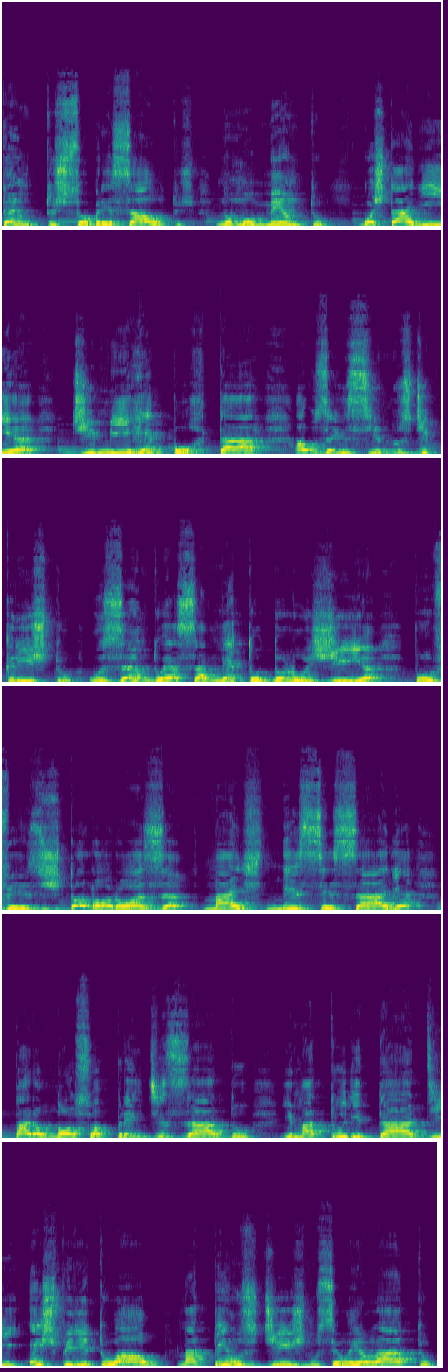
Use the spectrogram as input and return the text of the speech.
tantos sobressaltos. No momento, gostaria de me reportar aos ensinos de Cristo, usando essa metodologia por vezes dolorosa, mas necessária para o nosso aprendizado e maturidade espiritual. Mateus diz no seu relato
